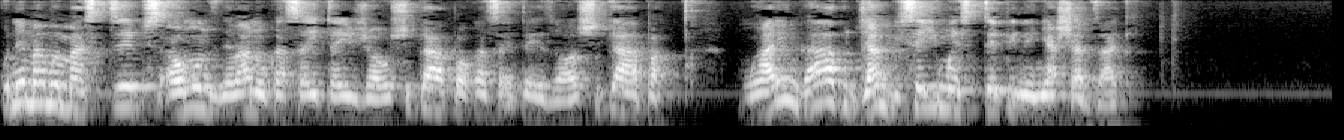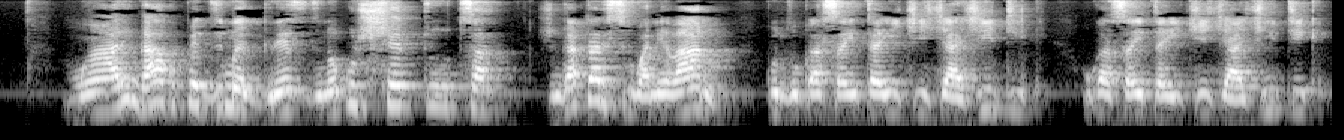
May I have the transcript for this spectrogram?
Kune mamwe masteps aunonzi nevanhu ukasaita izvi ausvika apa ukasaita izvi ausvika apa. Mwari ngaakujambise imwe step nenyasha dzake. Mwari ngaakupe dzimwe grace dzinokusvetutsa zvingatarisirwa nevanhu kunzi ukasaita ichi ichi hachiitiki ukasaita ichi ichi hachiitiki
